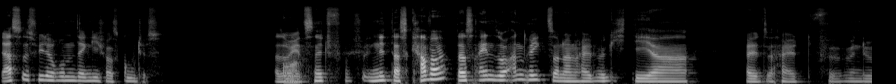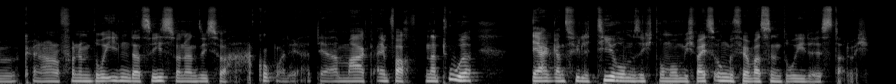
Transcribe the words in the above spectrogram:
Das ist wiederum, denke ich, was Gutes. Also Oh. jetzt nicht, nicht das Cover, das einen so anregt, sondern halt wirklich der, halt, halt, wenn du, keine Ahnung, von einem Druiden das siehst, sondern siehst so, ah, guck mal, der, der mag einfach Natur, der hat ganz viele Tiere um sich drumherum. Ich weiß ungefähr, was ein Druide ist dadurch.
